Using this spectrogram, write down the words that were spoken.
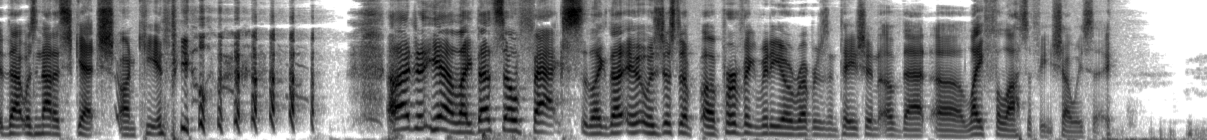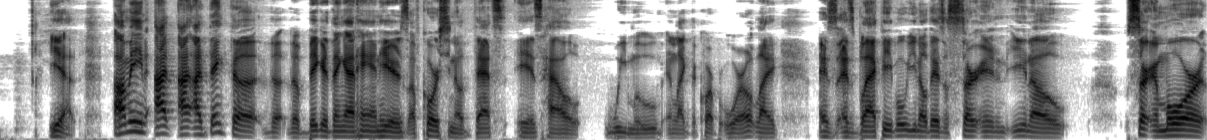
that was not a sketch on Key and Peele." I just, yeah, like that's so facts. Like that, it was just a, a perfect video representation of that uh, life philosophy, shall we say? Yeah, I mean, I I I think the, the the bigger thing at hand here is, of course, you know, that's is how we move in like the corporate world. Like as as black people, you know, there's a certain you know certain more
